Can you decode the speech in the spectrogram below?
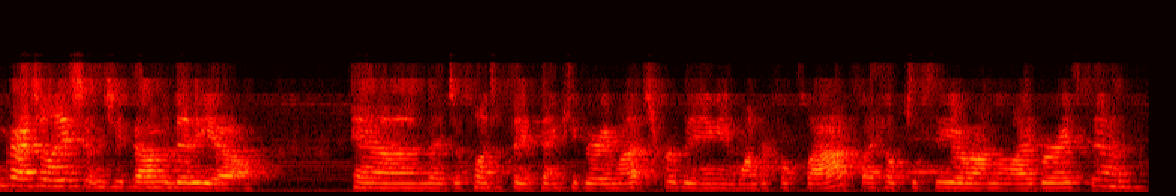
Congratulations, you found the video. And I just want to say thank you very much for being a wonderful class. I hope to see you around the library soon.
